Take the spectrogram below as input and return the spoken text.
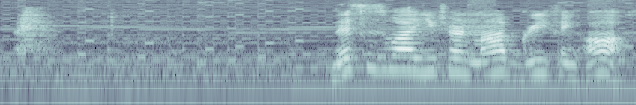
this is why you turn mob griefing off.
